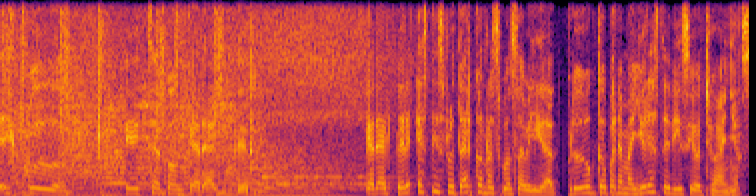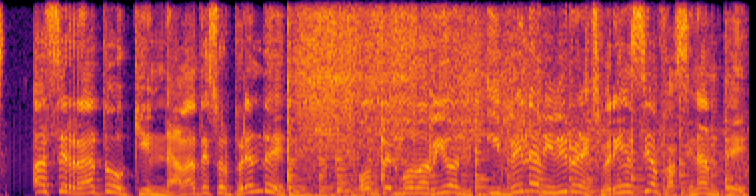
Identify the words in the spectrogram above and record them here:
Escudo, hecha con carácter. Carácter es disfrutar con responsabilidad. Producto para mayores de 18 años. Hace rato que nada te sorprende. Ponte en modo avión y ven a vivir una experiencia fascinante.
